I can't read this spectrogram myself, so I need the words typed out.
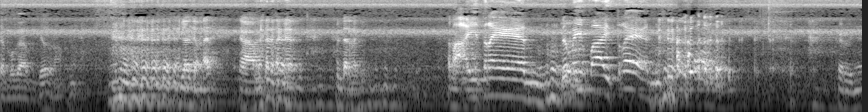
can boga mobil orang. Diajak kan? Ya, bentar lagi. Pai tren. Demi pai tren. Karunya.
